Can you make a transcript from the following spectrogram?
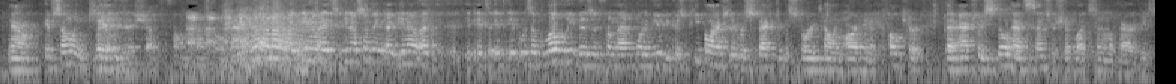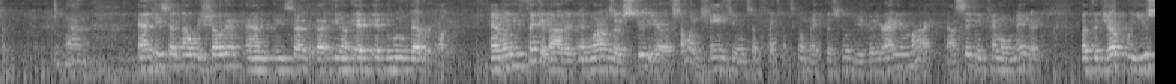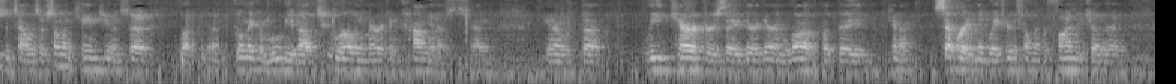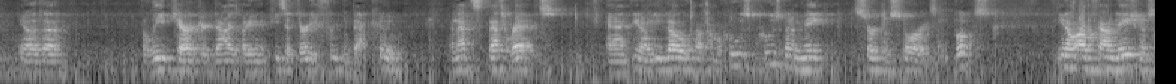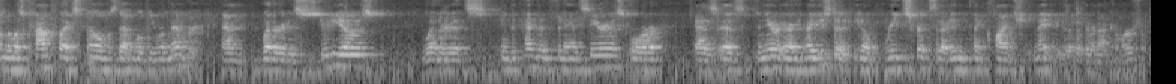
Now, if someone literally they shut the film festival down. no, no, but you know, it's you know something. Uh, you know, uh, it, it, it was a lovely visit from that point of view because people actually respected the storytelling art in a culture that actually still had censorship, like Cinema Paradiso. And and he said, no, we showed it, and he said, uh, you know, it, it moved everyone. And when you think about it, and when I was at a studio, if someone came to you and said, hey, let's go make this movie, you'd go, you're out of your mind. Now, Sidney Kimmel made it. But the joke we used to tell is if someone came to you and said, look, uh, go make a movie about two early American communists, and, you know, the lead characters, they, they're, they're in love, but they kind of separate midway through the film, never find each other, and you know, the, the lead character dies by eating a piece of dirty fruit in Baku. And that's, that's Reds. And, you know, you go, um, who's, who's going to make certain stories? And books, you know, are the foundation of some of the most complex films that will be remembered. And whether it is studios, whether it's independent financiers, or as as De Niro, I, I used to you know read scripts that I didn't think clients should make because I thought they were not commercial.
